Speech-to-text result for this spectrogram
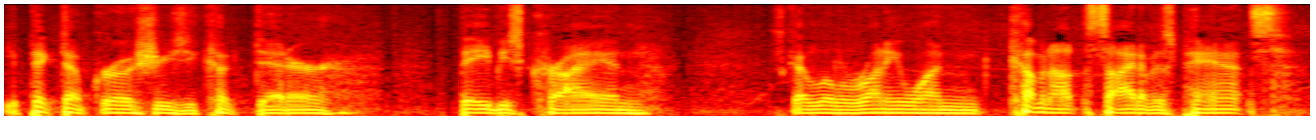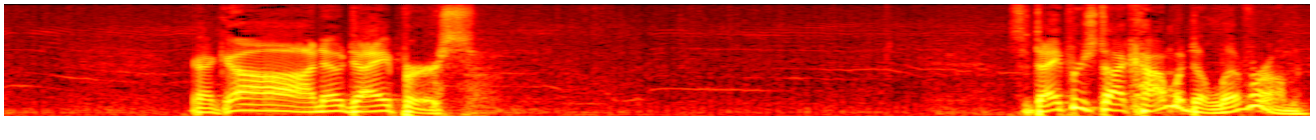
You picked up groceries, you cooked dinner. Baby's crying. He's got a little runny one coming out the side of his pants. You're like, oh, no diapers. So diapers.com would deliver them.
